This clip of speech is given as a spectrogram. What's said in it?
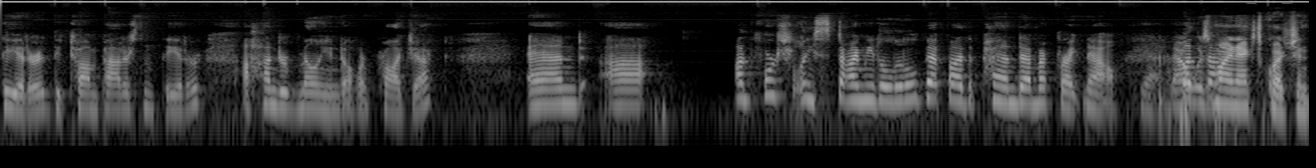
theater, the Tom Patterson Theater, a $100 million project. And uh, unfortunately, stymied a little bit by the pandemic right now. Yeah, that was my next question.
